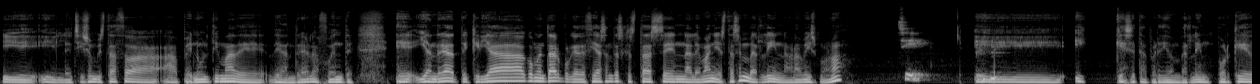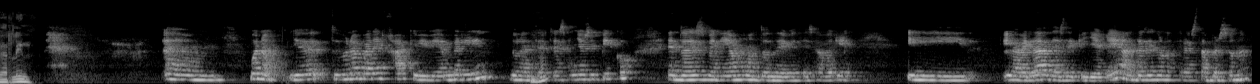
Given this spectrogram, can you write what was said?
y, y le echéis un vistazo a, a Penúltima de, de, Andrea Lafuente. Eh, y Andrea, te quería comentar, porque decías antes que estás en Alemania, estás en Berlín ahora mismo, ¿no? Sí. Y, y ¿Qué se te ha perdido en Berlín? ¿Por qué Berlín? Um, bueno, yo tuve una pareja que vivía en Berlín durante uh -huh. tres años y pico, entonces venía un montón de veces a verle. Y la verdad, desde que llegué, antes de conocer a esta persona,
